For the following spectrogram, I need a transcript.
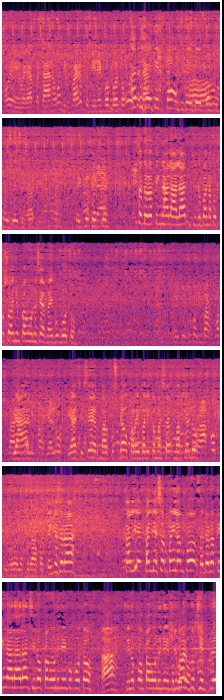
Ako eh, wala pa sa ano ko. Hindi ko pa alam kung sino yung boboto ko. Undecided pa, undecided, undecided. Thank you, thank you. Sa darating na halalan, sino ba napupusuan yung Pangulo, sir, na ibuboto? Gusto ko si Marcos pa. Yan. Marcialo. Yan, si sir, Marcos daw, para ibalik ka Marcialo. Rakot. Wala kurapat. Thank you, sir, ha. Kalye, kalye survey lang po. Sa darating na halalan, sino ang Pangulo niyo ibuboto? Ha? Sino po ang Pangulo niyo Si ibuboto? Marcos siyempre.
